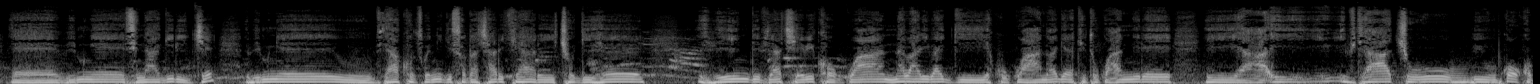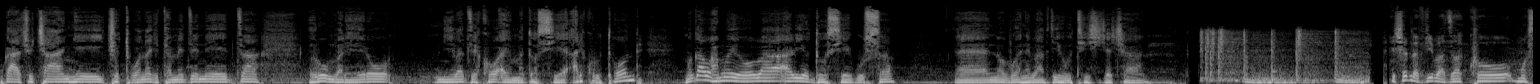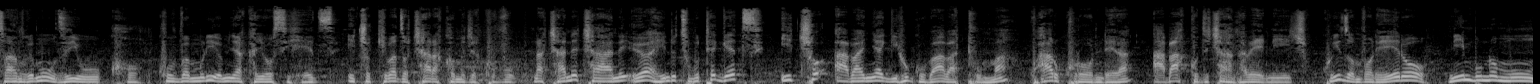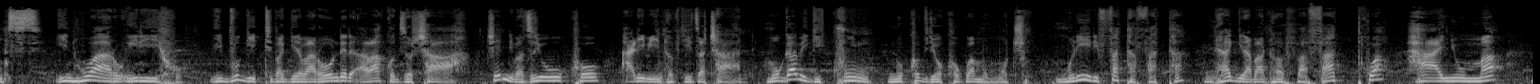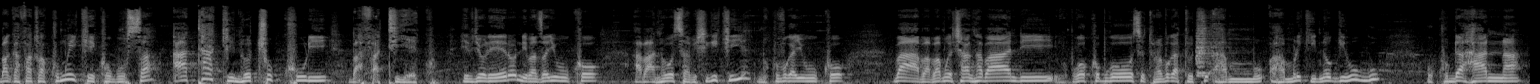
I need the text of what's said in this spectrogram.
eh, bimwe sinagirije bimwe byakozwe n'igisoda cyari gihari icyo gihe ibindi byaciye bikogwa n'abari bagiye kugwana bagira ati turwanire ibyacu ubwoko bwacu canke ico tubona kitameze neza urumva rero nibaze ko ayo madosiye ari ku rutonde mugabo hamwe yoba ariyo dosiye gusa eh, nubwo ntibavyihutishije cyane icyo ndabyibaza ko musanzwe muzi yuko kuva muri iyo myaka yose iheze icyo kibazo cyarakomeje kuvuga na cyane cyane iyo yahindutse ubutegetsi icyo abanyagihugu babatuma kwari ukurondera abakoze icanga bene icyo kuri izo mvo rero nimba uno munsi intwaro iriho ivuga iti bagira barondere abakoze iyo cyaha nibaza yuko ari ibintu byiza cyane mugabe igikuru ni uko byokorwa mu muco muri iri fatafata ntihagire abantu bafatwa hanyuma bagafatwa kumwikeko gusa atakintu cy'ukuri bafatiyeko ibyo rero nibaza yuko abantu bose babishigikiye ni ukuvuga yuko baba bamwe cyangwa abandi ubwoko bwose turavuga tuti aha muri kino gihugu ukudahana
